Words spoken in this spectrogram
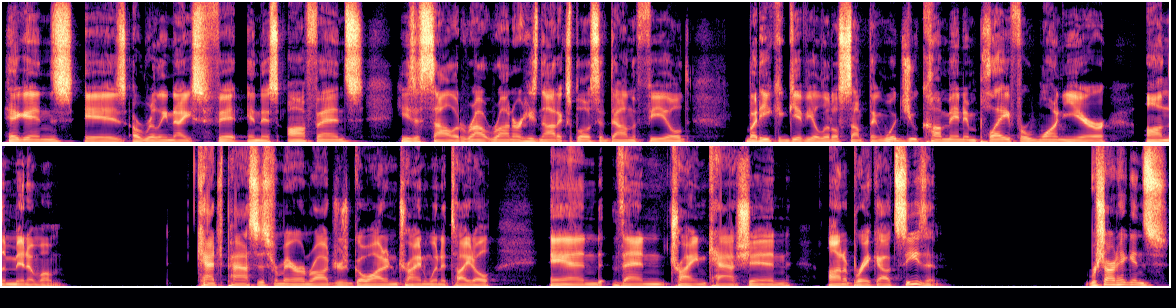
Higgins is a really nice fit in this offense. He's a solid route runner. He's not explosive down the field, but he could give you a little something. Would you come in and play for one year on the minimum? catch passes from Aaron Rodgers, go out and try and win a title, and then try and cash in on a breakout season. Rashard Higgins,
